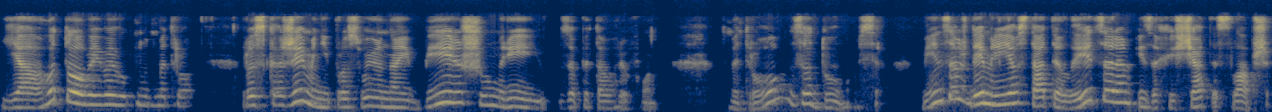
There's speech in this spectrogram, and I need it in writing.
Я готовий, вигукнув Дмитро. Розкажи мені про свою найбільшу мрію, запитав Грифон. Дмитро задумався. Він завжди мріяв стати лицарем і захищати слабших.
